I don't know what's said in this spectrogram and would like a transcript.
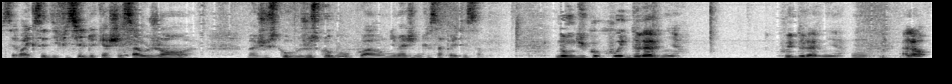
c'est vrai que c'est difficile de cacher ça aux gens bah, jusqu'au, jusqu'au bout. Quoi. On imagine que ça n'a pas été simple. Donc du coup, quid de l'avenir? Quid de l'avenir? Mm. Alors,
